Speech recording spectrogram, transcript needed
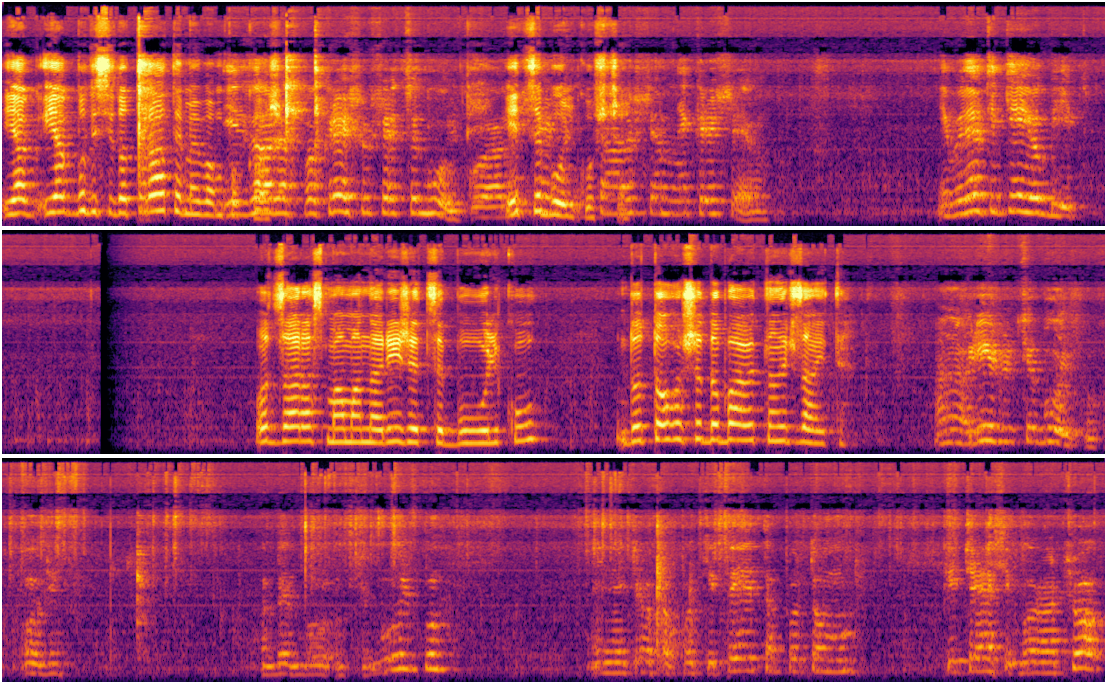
Як, як буде сі дотирати, ми вам І покажемо. зараз покришу ще цибульку. але І цибульку ще. ще. не кришила. І буде такий обід. От зараз мама наріже цибульку. До того ще додати нарізайте. А ну, ріжу цибульку. Отже. Аби було цибульку. І не трохи покипить, а потім підтресі бурачок.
